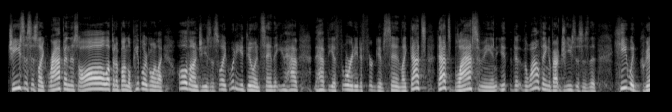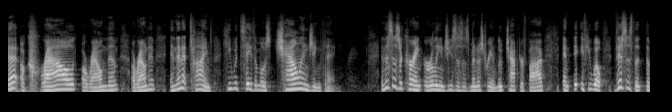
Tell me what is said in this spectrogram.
Jesus is like wrapping this all up in a bundle. People are going like, "Hold on, Jesus! Like, what are you doing? Saying that you have have the authority to forgive sin? Like, that's that's blasphemy." And it, the, the wild thing about Jesus is that he would get a crowd around them, around him, and then at times he would say the most challenging thing And this is occurring early in Jesus' ministry in Luke chapter 5. And if you will, this is the, the,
